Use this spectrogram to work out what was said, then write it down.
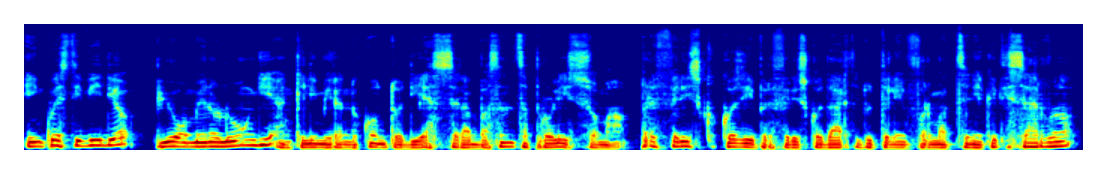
In questi video più o meno lunghi, anche lì mi rendo conto di essere abbastanza prolisso, ma preferisco così, preferisco darti tutte le informazioni che ti servono.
